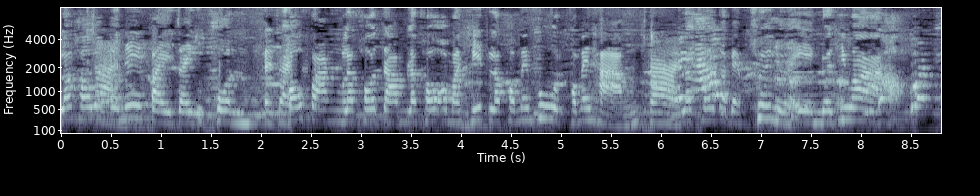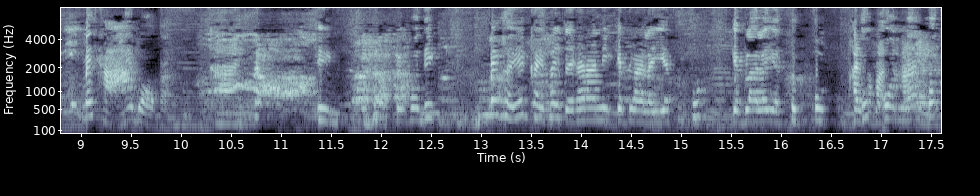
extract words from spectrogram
แล้วเขาเป็นคนที่ใส่ใจทุกคนใส่ใจเขาฟังแล้วเขาจำแล้วเขาเอามาคิดแล้วเขาไม่พูดเขาไม่ถามใช่ แล้วเขาจะแบบช่วยเหลือเองโดยที่ว่าไม่ถามไม่บอกอะใช่ จริง เป็นคนที่ไม่เคยให้ใครใส่ใจขนาดนี้เก็บรายละเอียดทุกเก็บรายละเอียดทุกๆใครทุสกบายคนนะทุก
